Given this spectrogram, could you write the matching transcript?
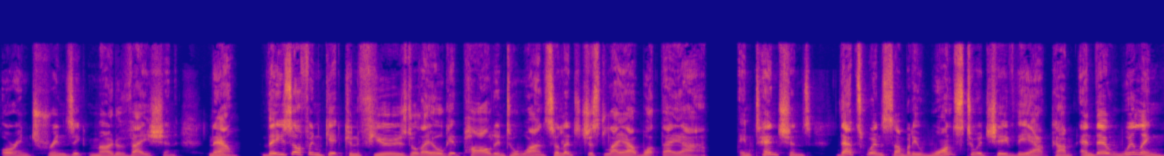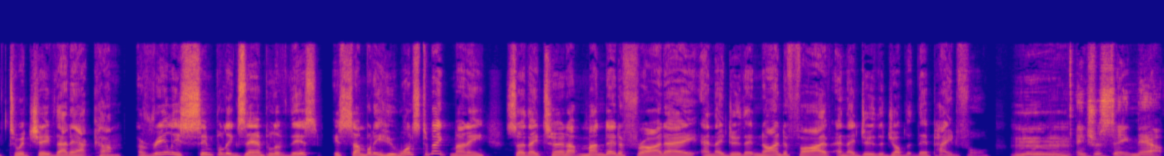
or intrinsic motivation. Now, these often get confused or they all get piled into one. So let's just lay out what they are intentions, that's when somebody wants to achieve the outcome and they're willing to achieve that outcome. A really simple example of this is somebody who wants to make money, so they turn up Monday to Friday and they do their nine to five and they do the job that they're paid for. Mm, interesting. Now,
